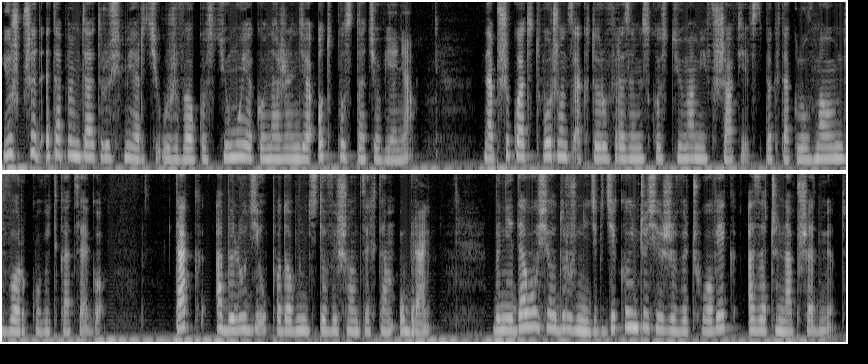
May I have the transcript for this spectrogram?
Już przed etapem Teatru Śmierci używał kostiumu jako narzędzia odpostaciowienia. Na przykład tłocząc aktorów razem z kostiumami w szafie w spektaklu w Małym Dworku Witkacego. Tak, aby ludzi upodobnić do wiszących tam ubrań. By nie dało się odróżnić, gdzie kończy się żywy człowiek, a zaczyna przedmiot.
